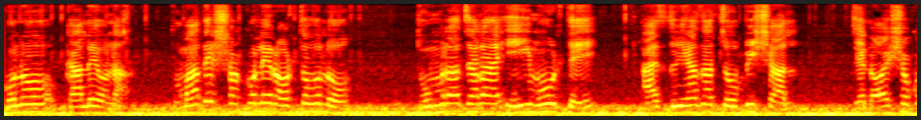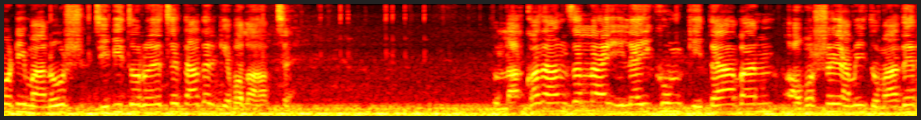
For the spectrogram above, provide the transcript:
কোনো কালেও না। তোমাদের সকলের অর্থ হলো, তোমরা যারা এই মুহূর্তে, আজ দুই হাজার চব্বিশ সাল, যে নয়শো কোটি মানুষ জীবিত রয়েছে, তাদেরকে বলা হচ্ছে। তো লাকদ আনজাল্লাহ ইলাইকুম কিতাবান। অবশ্যই আমি তোমাদের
